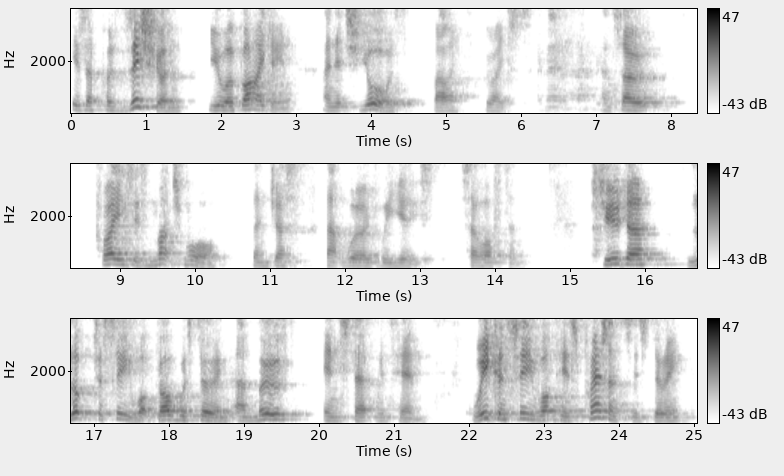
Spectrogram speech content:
is a position you abide in, and it's yours by grace. Amen. And so, praise is much more than just that word we use so often. Judah looked to see what God was doing and moved in step with him. We can see what his presence is doing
